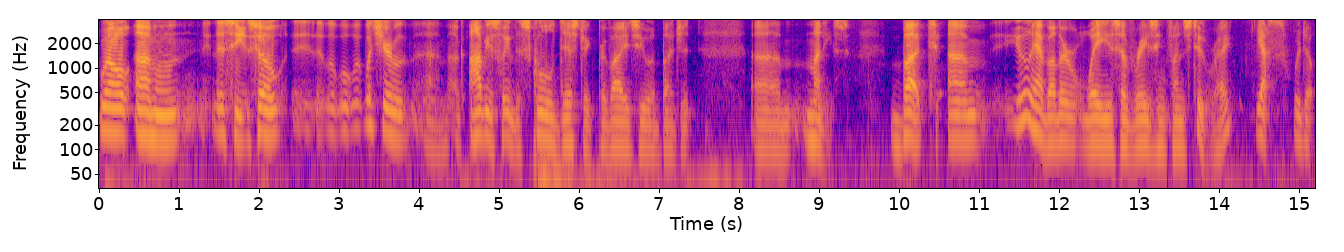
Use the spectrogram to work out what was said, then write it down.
Well, um, let's see. So, uh, what's your? Um, obviously, the school district provides you a budget, um, monies, but um, you have other ways of raising funds too, right? Yes, we do.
